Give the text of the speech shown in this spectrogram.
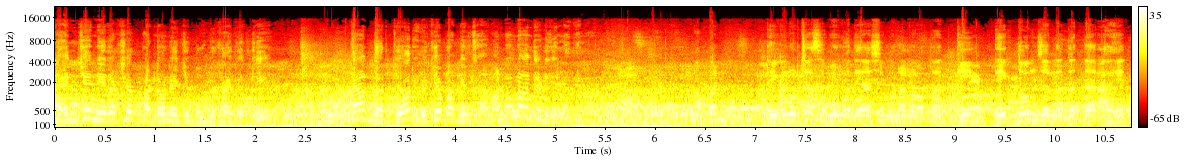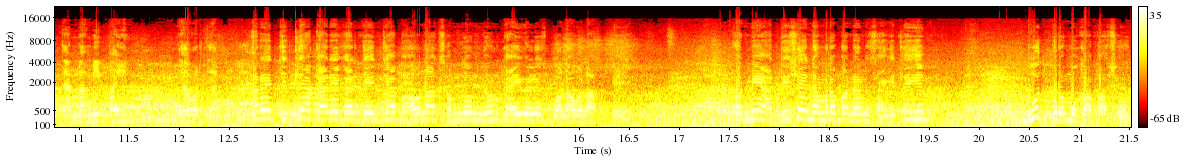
त्यांचे निरीक्षक पाठवण्याची भूमिका घेतली. त्या धर्तीवर विखे पाटील साहेबांना नांदेड दिला गेला आपण देगलूरच्या सभेमध्ये असे म्हणाला होतात की एक दोन जण गद्दार आहेत त्यांना मी पाहिन. यावरती आपण? अरे तिथल्या कार्यकर्त्यांच्या भावना समजून घेऊन काही वेळेस बोलावं लागते. पण मी अतिशय नम्रपणाने सांगितलं की प्रमुखापासून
